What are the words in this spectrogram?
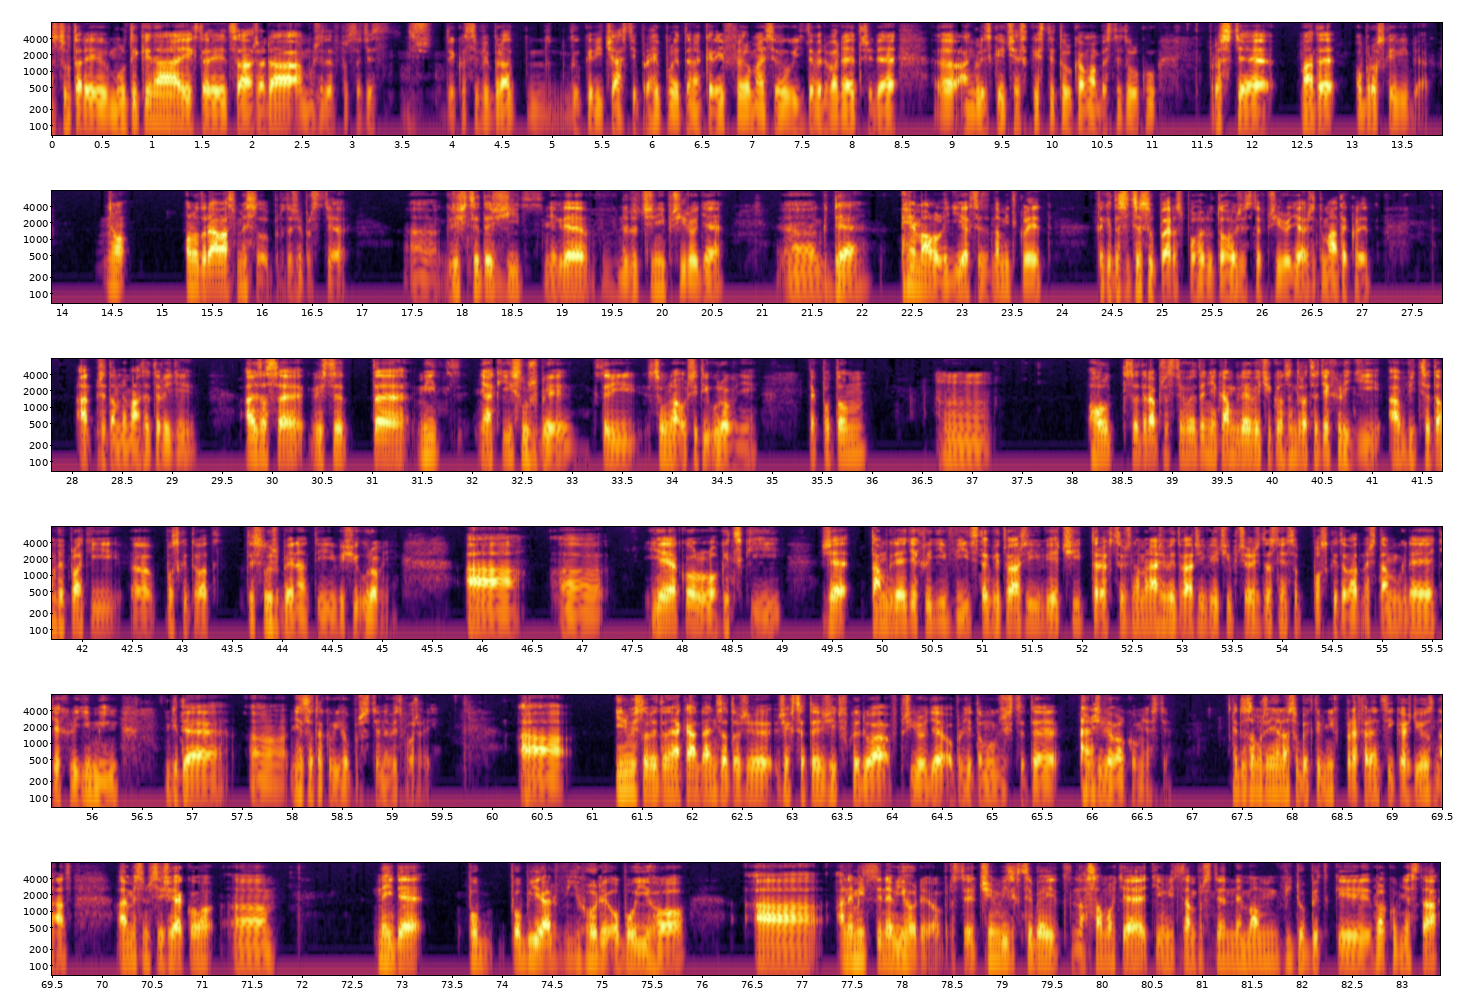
Jsou tady multikina, je tady celá řada a můžete v podstatě jako si vybrat, do které části Prahy půjdete na který film a jestli ho uvidíte ve 2D, 3D, uh, anglicky, česky, s titulkama, bez titulku. Prostě máte obrovský výběr. No, ono to dává smysl, protože prostě uh, když chcete žít někde v nedotčené přírodě, kde je málo lidí a chcete tam mít klid, tak je to sice super z pohledu toho, že jste v přírodě a že to máte klid a že tam nemáte ty lidi, ale zase, když chcete mít nějaké služby, které jsou na určitý úrovni, tak potom hm, hold se teda přestěhujete někam, kde je větší koncentrace těch lidí a více tam vyplatí uh, poskytovat ty služby na té vyšší úrovni. A uh, je jako logický, že tam, kde je těch lidí víc, tak vytváří větší trh, což znamená, že vytváří větší příležitost něco poskytovat, než tam, kde je těch lidí mí, kde uh, něco takového prostě nevytvořejí. A jinými slovy, je to nějaká daň za to, že, že chcete žít v klidu a v přírodě, oproti tomu, když chcete žít ve velkom městě. Je to samozřejmě na subjektivních preferencích každého z nás, ale myslím si, že jako uh, nejde po, pobírat výhody obojího, a, a nemít ty nevýhody. Jo. Prostě čím víc chci být na samotě, tím víc tam prostě nemám výdobytky velkoměsta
